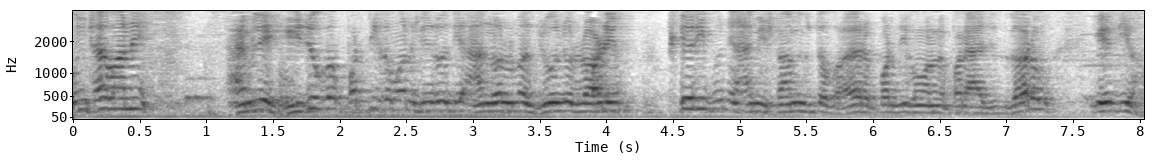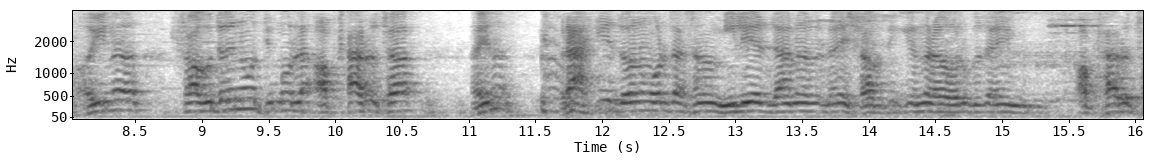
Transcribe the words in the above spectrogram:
हुन्छ भने हामीले हिजोको प्रतिगमन विरोधी आन्दोलनमा जो जो लड्यौँ फेरि पनि हामी संयुक्त भएर प्रतिगमनलाई पराजित गरौँ। यदि होइन सक्दैनौँ तिमीहरूलाई अप्ठ्यारो छ। होइन? राष्ट्रिय जनमोर्चासँग मिलेर जान चाहिँ शक्ति केन्द्रहरूको चाहिँ अप्ठ्यारो छ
